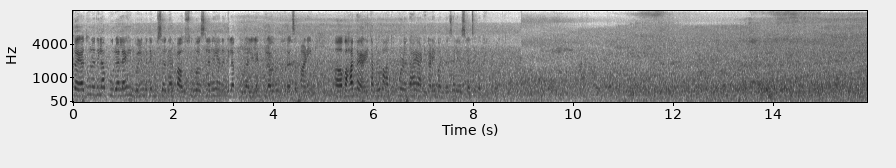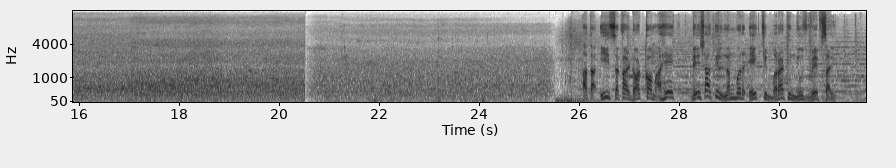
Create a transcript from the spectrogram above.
कयाधू नदीला पूर आलाय. हिंगोलीमध्ये मुसळधार पाऊस सुरू असल्यानं या नदीला पूर आलेला आहे. पुलावरून पुराचं पाणी वाहत आहे आणि त्यामुळे वाहतूक पूर्णतः या ठिकाणी बंद झाली असल्याचं बघितलं. आता ई सकाळ डॉट कॉम आहे देशातील नंबर एक ची मराठी न्यूज वेबसाईट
